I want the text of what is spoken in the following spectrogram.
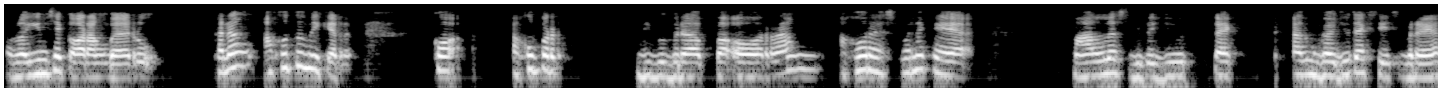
Apalagi misalnya ke orang baru. Kadang aku tuh mikir kok aku per di beberapa orang aku responnya kayak males gitu jutek. Enggak ah, jutek sih sebenarnya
